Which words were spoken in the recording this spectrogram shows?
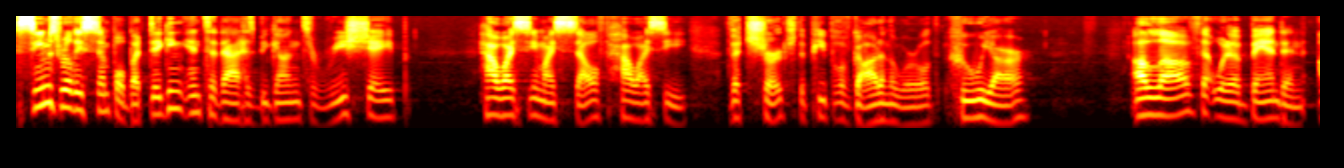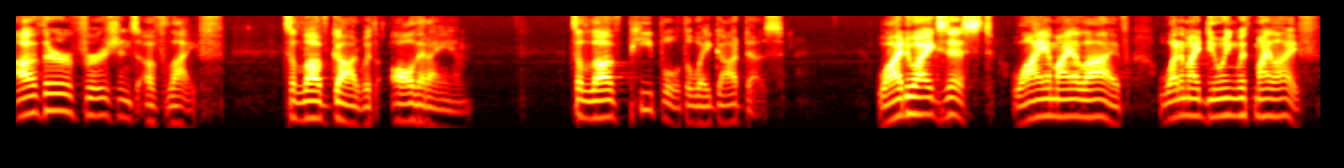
Seems really simple, but digging into that has begun to reshape how I see myself, how I see the church, the people of God in the world, who we are. A love that would abandon other versions of life to love God with all that I am to love people the way God does. Why do I exist? Why am I alive? What am I doing with my life?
